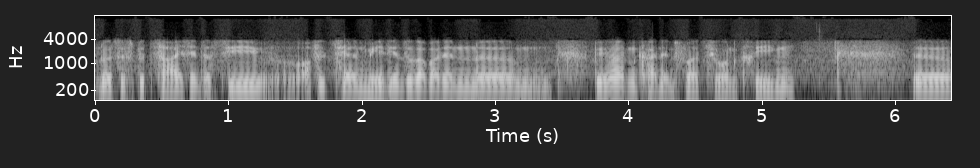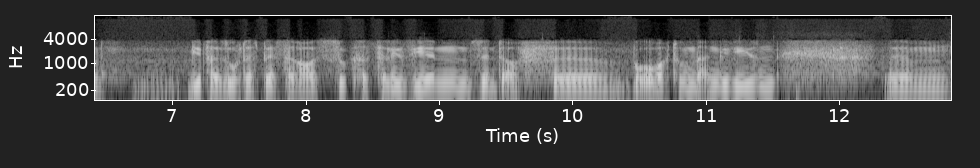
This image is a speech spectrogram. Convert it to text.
nur ist es bezeichnend, dass die offiziellen Medien sogar bei den äh, Behörden keine Informationen kriegen. Äh, wir versuchen das Beste rauszukristallisieren, sind auf äh, Beobachtungen angewiesen. Ähm,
